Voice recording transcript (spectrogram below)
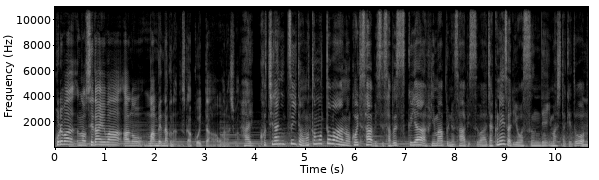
これはあの世代はあのまんべんなくなんですか？こういったお話は。はいこちらについてももともとはあのこういったサービスサブスクやフリマアプリのサービスは若年層利用は進んでいましたけど、うん、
